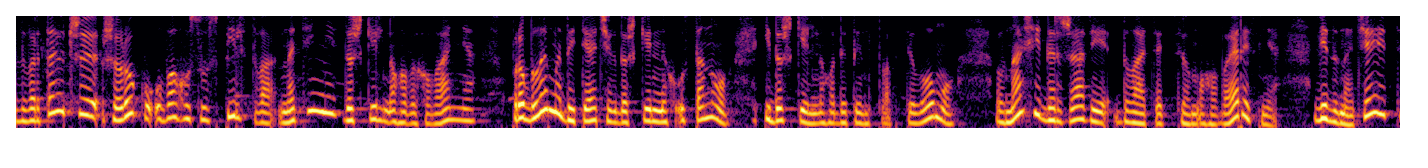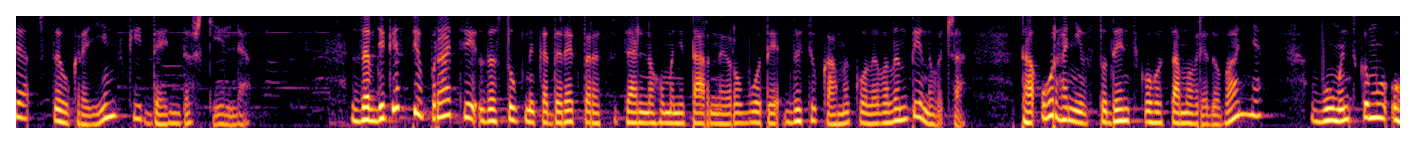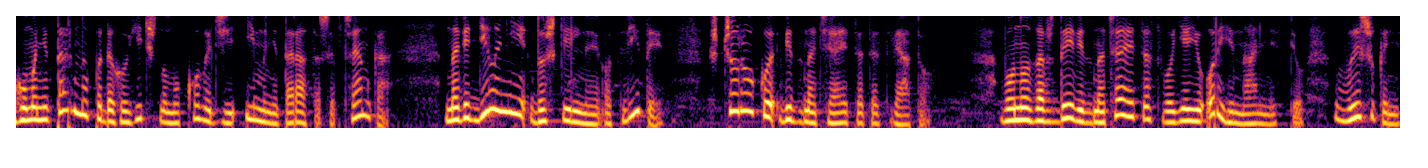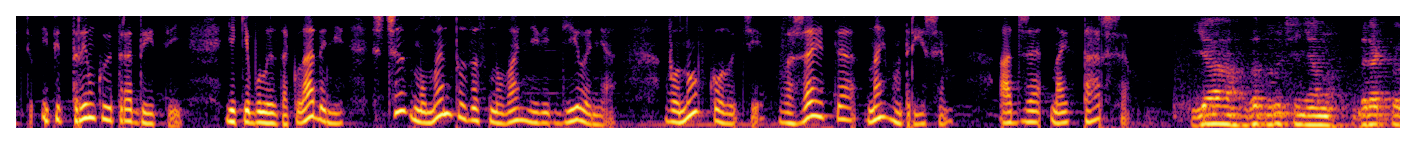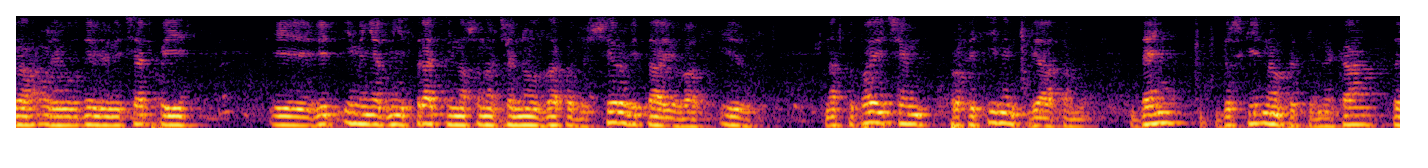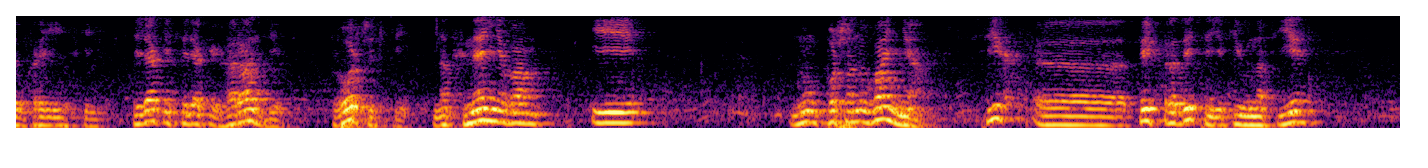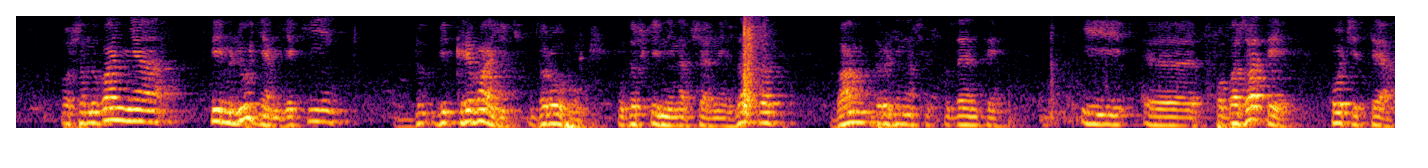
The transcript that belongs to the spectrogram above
Звертаючи широку увагу суспільства на цінність дошкільного виховання, проблеми дитячих дошкільних установ і дошкільного дитинства в цілому, в нашій державі 27 вересня відзначається Всеукраїнський день дошкілля. Завдяки співпраці заступника директора соціально-гуманітарної роботи Дзесюка Миколи Валентиновича та органів студентського самоврядування в Уманському гуманітарно-педагогічному коледжі імені Тараса Шевченка на відділенні дошкільної освіти щороку відзначається це свято. Воно завжди відзначається своєю оригінальністю, вишуканістю і підтримкою традицій, які були закладені ще з моменту заснування відділення. Воно в коледжі вважається наймудрішим, адже найстаршим. Я за дорученням директора Ольги Володимирівни Чепкої і від імені адміністрації нашого навчального закладу щиро вітаю вас із наступаючим професійним святом День дошкільного працівника всеукраїнський. Всіляких всіляких гараздів, творчості, натхнення вам і ну, пошанування всіх е, тих традицій, які у нас є пошанування тим людям, які відкривають дорогу у дошкільний навчальний заклад, вам, дорогі наші студенти, і е, побажати хочеться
